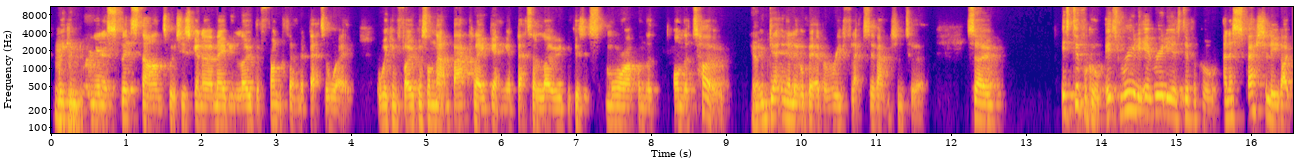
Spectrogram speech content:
Mm-hmm. We can mm-hmm. bring in a split stance, which is going to maybe load the front foot in a better way, or we can focus on that back leg getting a better load because it's more up on the on the toe. Yep. You're getting a little bit of a reflexive action to it. So it's difficult. It's really, it really is difficult. And especially like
